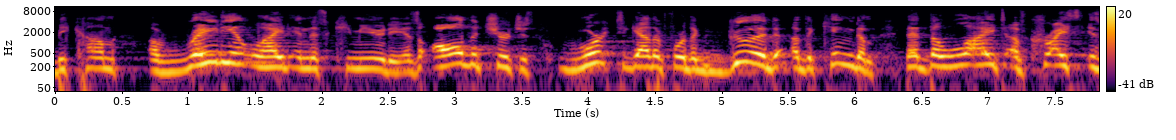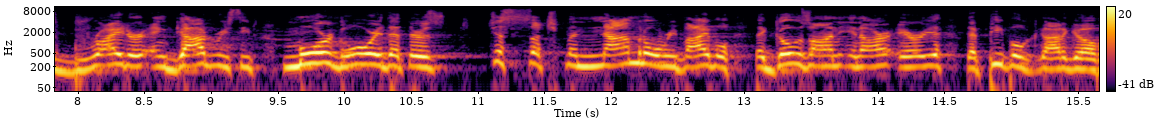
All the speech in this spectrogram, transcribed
become a radiant light in this community as all the churches work together for the good of the kingdom, that the light of Christ is brighter and God receives more glory, that there's just such phenomenal revival that goes on in our area that people gotta go,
